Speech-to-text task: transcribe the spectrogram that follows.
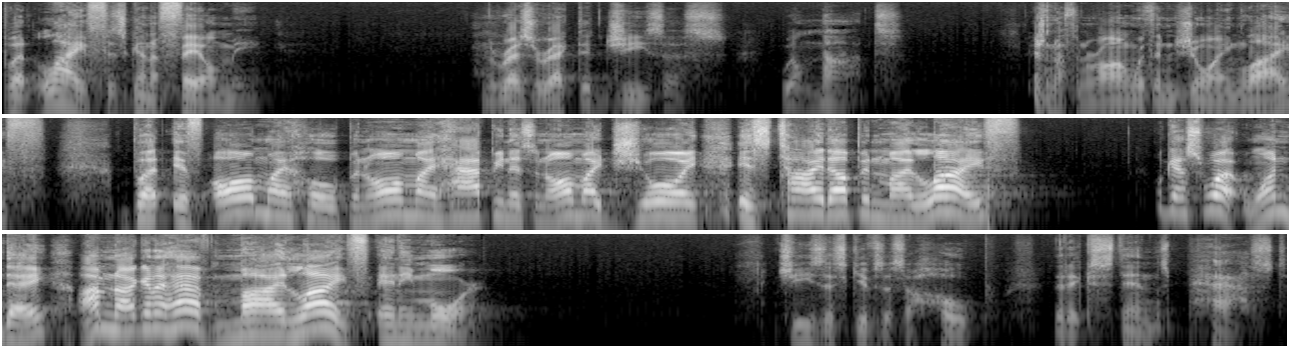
but life is going to fail me. The resurrected Jesus will not. There's nothing wrong with enjoying life. But if all my hope and all my happiness and all my joy is tied up in my life, well, guess what? One day, I'm not going to have my life anymore. Jesus gives us a hope that extends past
